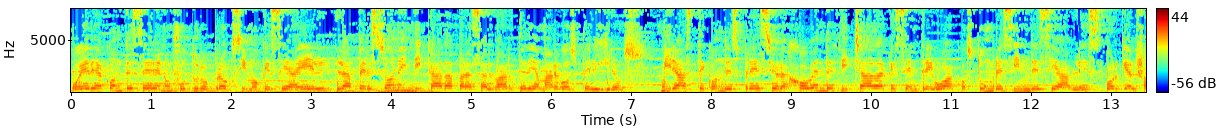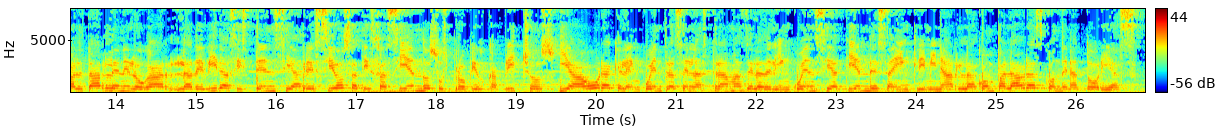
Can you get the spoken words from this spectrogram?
Puede acontecer en un futuro próximo que sea Él la persona indicada para salvarte de amargos peligros. Miraste con desprecio la joven desdichada que se entregó a costumbres indeseables, porque al faltarle en el hogar la debida asistencia creció satisfaciendo sus propios caprichos y ahora que la encuentras en las tramas de la delincuencia tiendes a incriminarla con palabras condenatorias.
